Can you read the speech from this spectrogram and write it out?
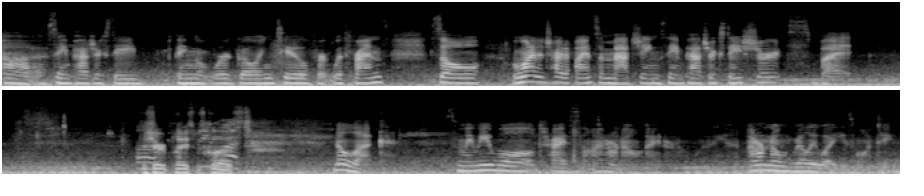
uh, St. Patrick's Day thing we're going to for, with friends. So we wanted to try to find some matching St. Patrick's Day shirts, but The shirt place was closed. no luck. So maybe we'll try some, I don't know, I don't know. I don't know really what he's wanting.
